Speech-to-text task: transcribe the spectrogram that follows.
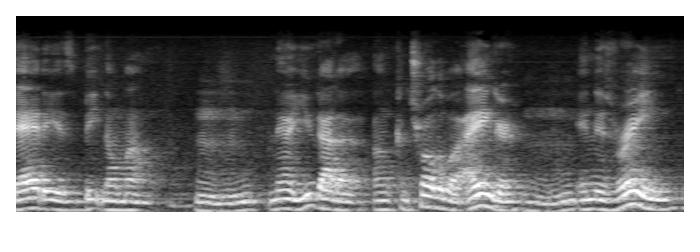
daddy is beating on mama. Mm-hmm. Now you got a uncontrollable anger Mm-hmm. in this ring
